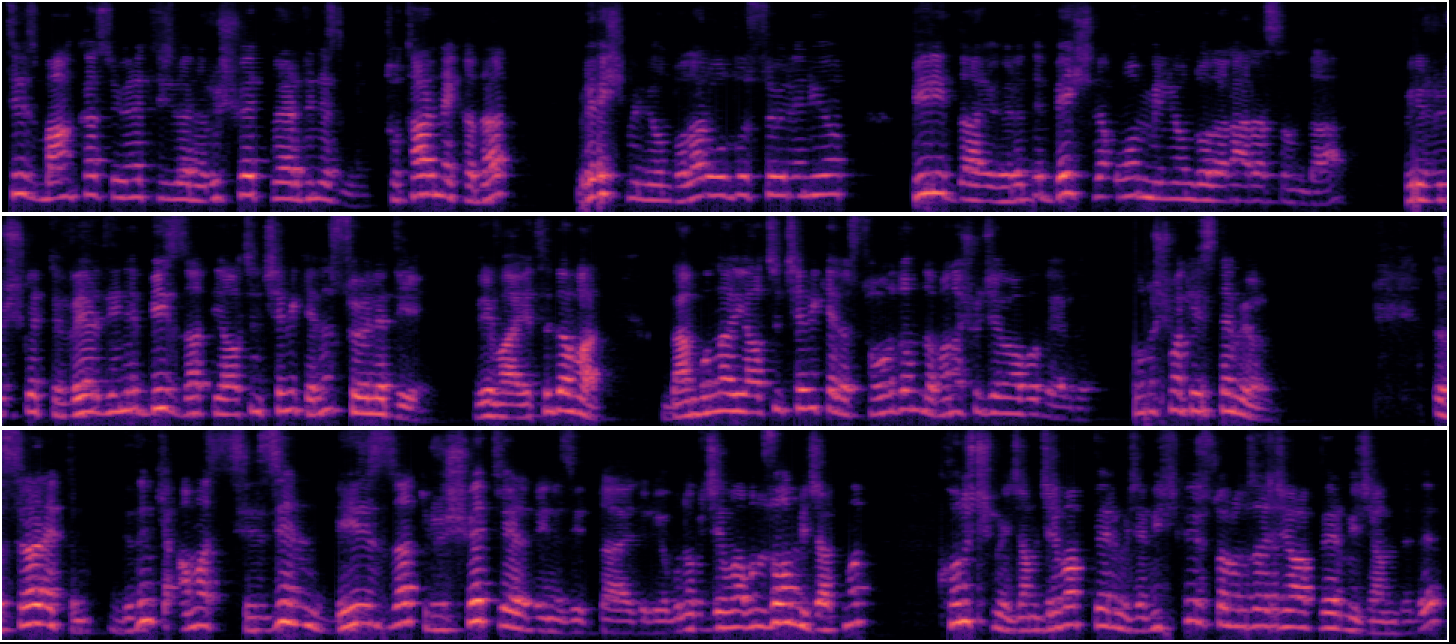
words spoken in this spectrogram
Siz Bankasya yöneticilerine rüşvet verdiniz mi? Tutar ne kadar? 5 milyon dolar olduğu söyleniyor. Bir iddiaya göre de 5 ile 10 milyon dolar arasında bir rüşveti verdiğini bizzat Yalçın Çevikel'in söylediği rivayeti de var. Ben bunları Yalçın Çevikel'e sorduğumda bana şu cevabı verdi. Konuşmak istemiyorum. Israr ettim. Dedim ki ama sizin bizzat rüşvet verdiğiniz iddia ediliyor. Buna bir cevabınız olmayacak mı? Konuşmayacağım, cevap vermeyeceğim. Hiçbir sorunuza cevap vermeyeceğim dedi.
